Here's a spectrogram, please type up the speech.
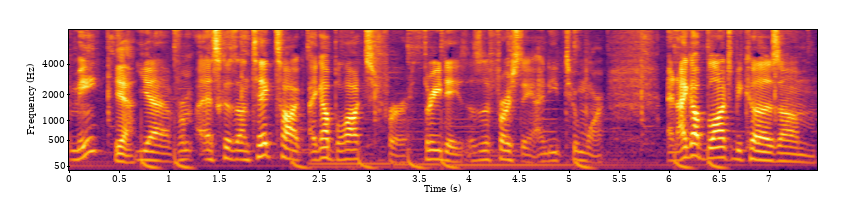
Me? Yeah. Yeah, from it's cuz on TikTok I got blocked for 3 days. This is the first day. I need two more. And I got blocked because um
